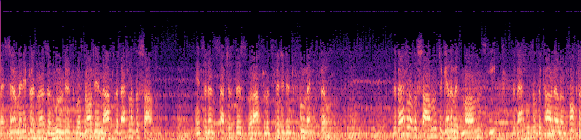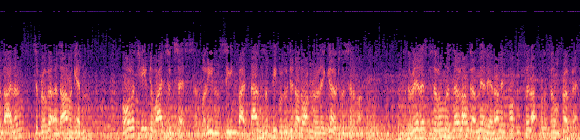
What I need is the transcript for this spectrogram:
where so many prisoners and wounded were brought in after the Battle of the Somme. Incidents such as this were afterwards fitted into full-length films. The Battle of the Somme, together with Mons, Ypres, the battles of the Coronel and Falkland Islands, Zeebrugge and Armageddon, all achieved a wide success and were even seen by thousands of people who did not ordinarily go to the cinema. The realist film was no longer merely an unimportant fill-up for the film program.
